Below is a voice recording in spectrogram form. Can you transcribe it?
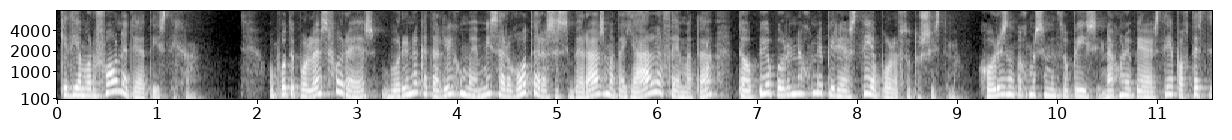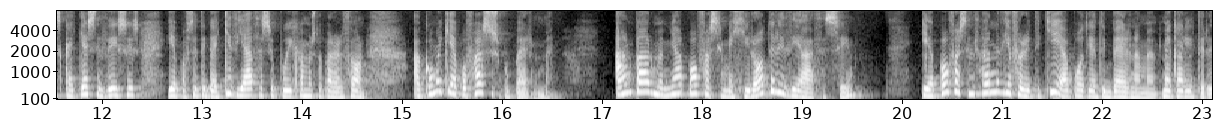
και διαμορφώνεται αντίστοιχα. Οπότε πολλές φορές μπορεί να καταλήγουμε εμείς αργότερα σε συμπεράσματα για άλλα θέματα τα οποία μπορεί να έχουν επηρεαστεί από όλο αυτό το σύστημα. Χωρίς να το έχουμε συνειδητοποιήσει. Να έχουν επηρεαστεί από αυτές τις κακές ειδήσεις ή από αυτή την κακή διάθεση που είχαμε στο παρελθόν. Ακόμα και οι αποφάσεις που παίρνουμε. Αν πάρουμε μια απόφαση με χειρότερη διάθεση, η απόφαση θα είναι διαφορετική από ό,τι αν την παίρναμε με καλύτερη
